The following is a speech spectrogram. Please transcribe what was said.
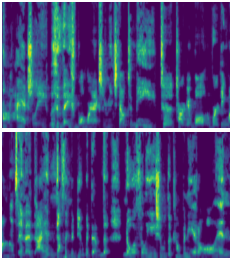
Um, I actually, they Walmart actually reached out to me to target wall, working moms, and I had nothing to do with them, the, no affiliation with the company at all. And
